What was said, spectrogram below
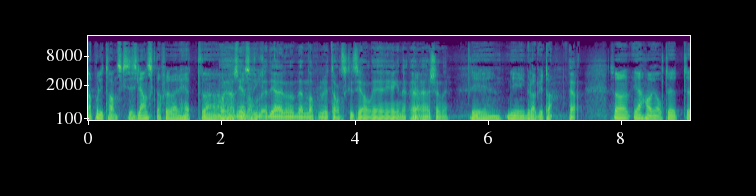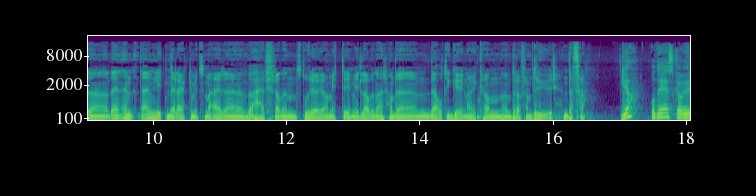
Napolitansk-siciliansk, da, for å være helt uh, oh, ja, de er, spesifikk. nap- de er den napolitanske gjengen, ja. ja. Jeg skjønner. De, de gladgutta. Ja. Så jeg har jo alltid et uh, det, er en, det er en liten del av hjertet mitt som er, uh, er fra den store øya midt i Middelhavet der. Og det, det er alltid gøy når vi kan dra fram druer derfra. ja, og det skal vi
